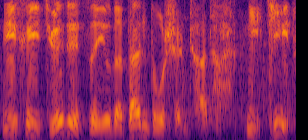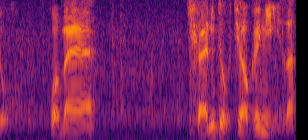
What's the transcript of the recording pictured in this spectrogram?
你可以绝对自由的单独审查他。你记住，我们。全都交给你了，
